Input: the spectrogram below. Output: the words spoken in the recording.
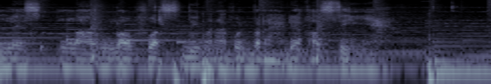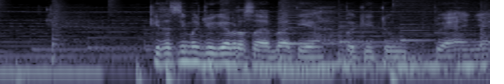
Leslar Lovers di mana pun berada pastinya kita simak juga persahabat ya, begitu banyak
